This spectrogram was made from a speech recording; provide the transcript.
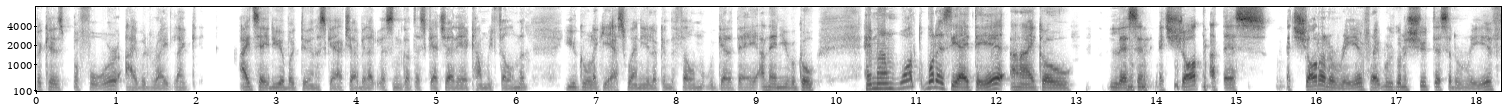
Because before I would write like, I'd say to you about doing a sketch. I'd be like, "Listen, got this sketch idea. Can we film it?" You go like, "Yes." When are you looking to film it? We get a day, and then you would go, "Hey man, what what is the idea?" And I go, "Listen, it's shot at this. It's shot at a rave, right? We're going to shoot this at a rave."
